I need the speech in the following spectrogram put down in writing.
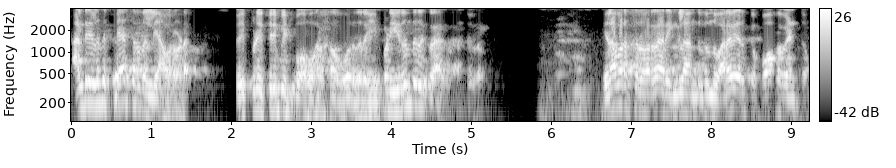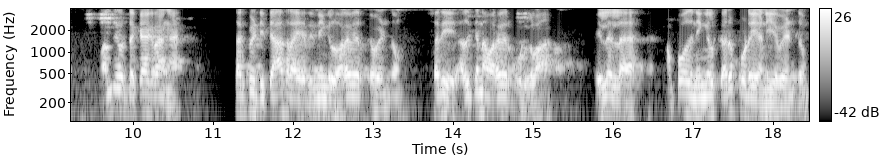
அன்றையிலிருந்து பேசுறது இல்லையா அவரோட? இப்படி திரும்பிட்டு போவார் ஒரு தடவை. இப்படி இருந்திருக்கிறார் இளவரசர் வர்றாரு இங்கிலாந்துல இருந்து வரவேற்க போக வேண்டும். வந்து இவர்கிட்ட கேட்குறாங்க சர்பிட்டி தியாகராயர் நீங்கள் வரவேற்க வேண்டும். சரி அதுக்கு என்ன வரவேற்பு கொடுக்கலாம்? இல்லை இல்லை அப்போது நீங்கள் கருப்புடை அணிய வேண்டும்.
